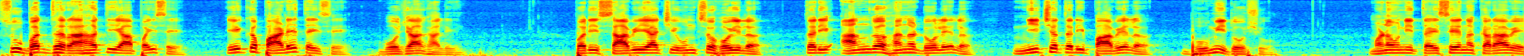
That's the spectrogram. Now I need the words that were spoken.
सुबद्ध राहती आपैसे एक पाडे तैसे बोजा घाली. परी सावियाची उंच होईल तरी आंग हन डोलेल नीच तरी पावेल भूमी दोषू. म्हणून तैसे न करावे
